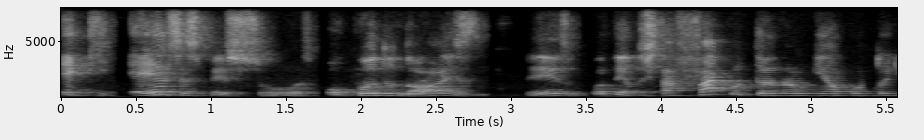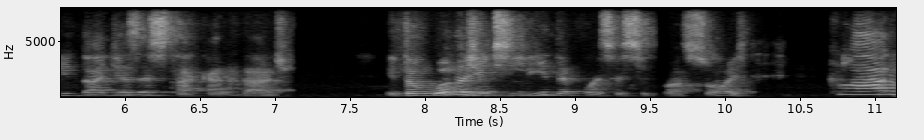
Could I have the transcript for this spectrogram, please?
é que essas pessoas, ou quando nós mesmo, podemos estar facultando alguém a oportunidade de exercitar a caridade. Então, quando a gente lida com essas situações, claro,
